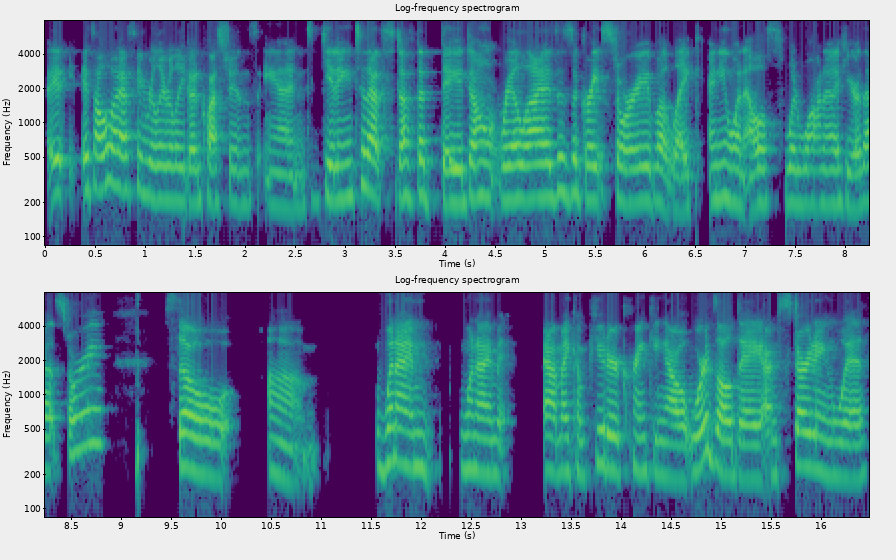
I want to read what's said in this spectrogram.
It, it's all about asking really, really good questions and getting to that stuff that they don't realize is a great story, but like anyone else would want to hear that story. So um, when I'm when I'm at my computer cranking out words all day, I'm starting with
